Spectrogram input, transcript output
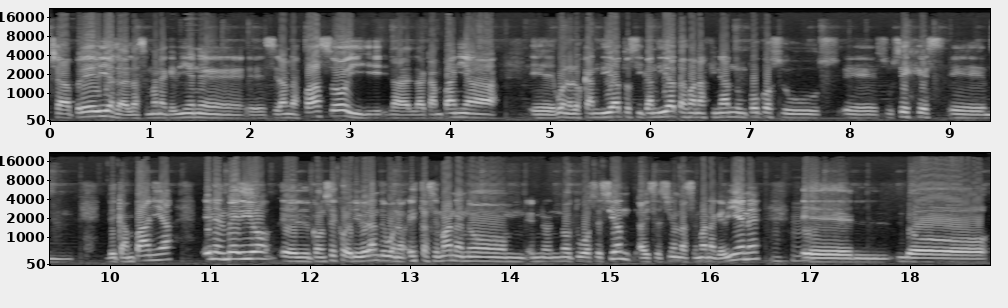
ya previas, la, la semana que viene eh, serán las PASO y la, la campaña, eh, bueno, los candidatos y candidatas van afinando un poco sus, eh, sus ejes eh, de campaña. En el medio, el Consejo Deliberante, bueno, esta semana no, no- no tuvo sesión, hay sesión la semana que viene. Lo,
